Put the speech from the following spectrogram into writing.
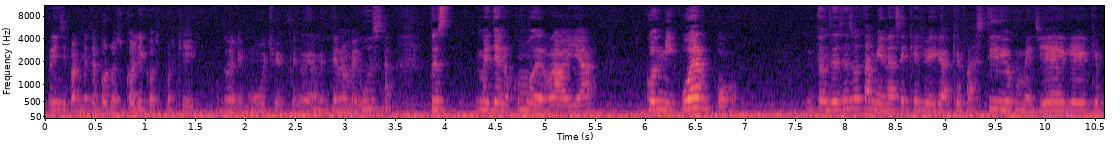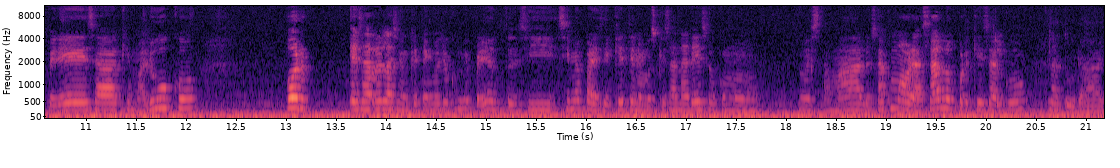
principalmente por los cólicos, porque duele mucho y pues obviamente no me gusta. Entonces me lleno como de rabia con mi cuerpo. Entonces eso también hace que yo diga qué fastidio que me llegue, qué pereza, qué maluco, por esa relación que tengo yo con mi periodo. Entonces sí, sí me parece que tenemos que sanar eso, como no está mal, o sea, como abrazarlo porque es algo Natural.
